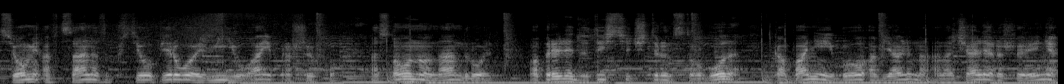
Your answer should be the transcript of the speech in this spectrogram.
Xiaomi официально запустила первую MIUI прошивку, основанную на Android. В апреле 2014 года компанией было объявлено о начале расширения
